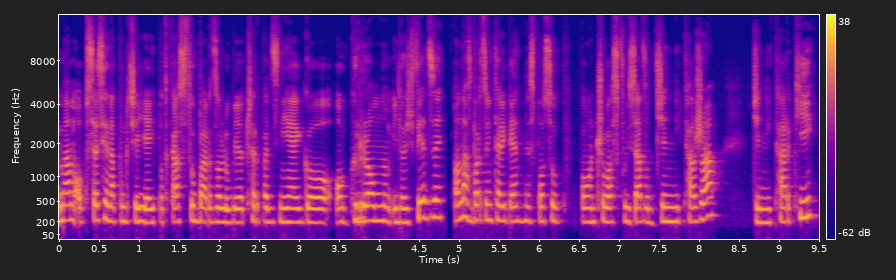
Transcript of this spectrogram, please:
mam obsesję na punkcie jej podcastu, bardzo lubię czerpać z niego ogromną ilość wiedzy. Ona w bardzo inteligentny sposób połączyła swój zawód dziennikarza, dziennikarki,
